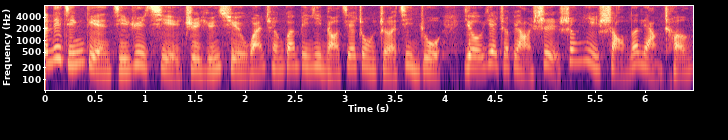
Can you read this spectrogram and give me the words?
本地景点即日起只允许完成关闭疫苗接种者进入。有业者表示，生意少了两成。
